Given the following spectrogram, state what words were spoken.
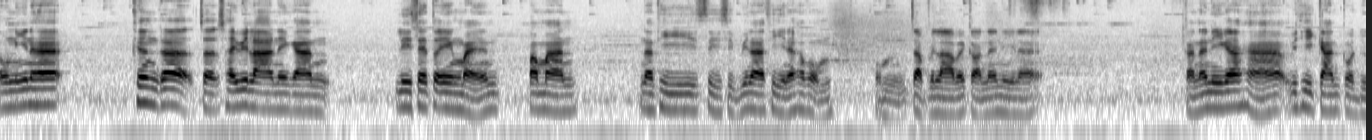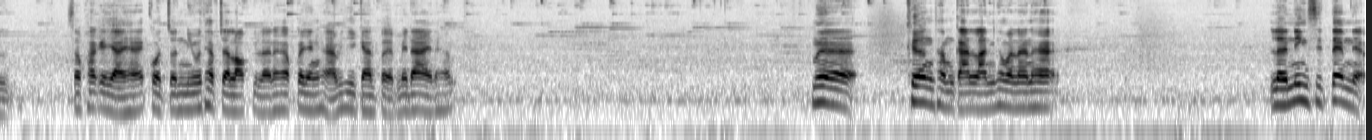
ตรงนี้นะฮะ เครื่องก็จะใช้เวลาในการรีเซ็ตตัวเองใหม่ประมาณนาที 40 วินาทีนะครับผม ผมจับเวลาไว้ก่อนหน้านี้แล้ว ก่อนหน้านี้ก็หาวิธีการกดอยู่สักพักใหญ่ๆฮะ กดจนนิ้วแทบจะล็อกอยู่แล้วนะครับ ก็ยังหาวิธีการเปิดไม่ได้นะครับ เมื่อเครื่องทำการรันเข้ามาแล้วนะฮะ learning system เนี่ย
